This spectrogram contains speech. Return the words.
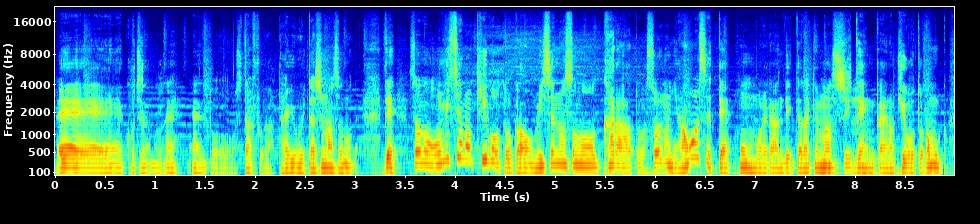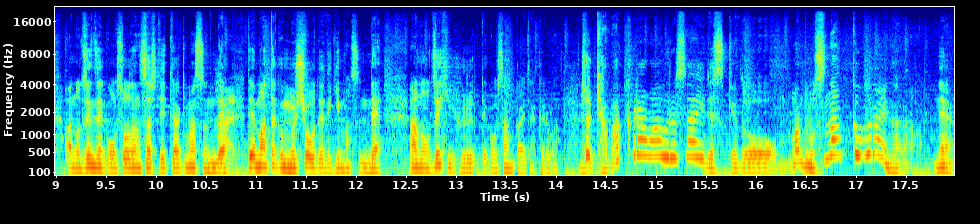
えーこちらのね、えー、とスタッフが対応いたしますので。でそのお店の規模とかお店のそのカラーとかそういうのに合わせて本も選んでいただけますし、展開の規模とかもあの全然ご相談させていただきますんで,、はい。で全く無償でできますんであのぜひふるってご参加いただければ。ちょっとキャバクラはうるさいですけどまあでもスナックぐらいならね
